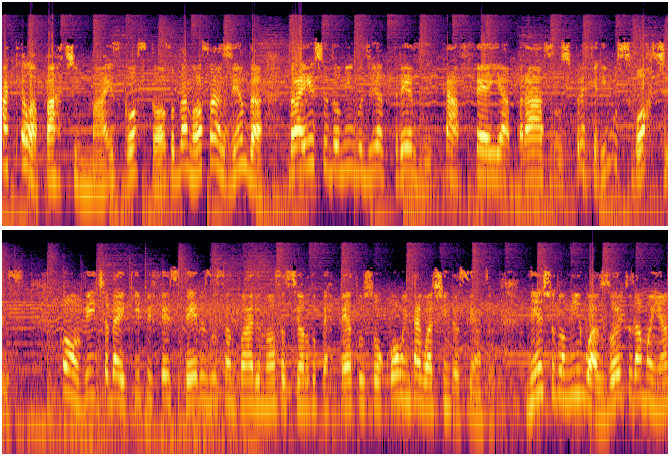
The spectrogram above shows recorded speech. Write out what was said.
aquela parte mais gostosa da nossa agenda. Para este domingo, dia 13, café e abraços, preferimos fortes. Convite da equipe Festeiros do Santuário Nossa Senhora do Perpétuo Socorro em Taguatinga Centro. Neste domingo, às 8 da manhã,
